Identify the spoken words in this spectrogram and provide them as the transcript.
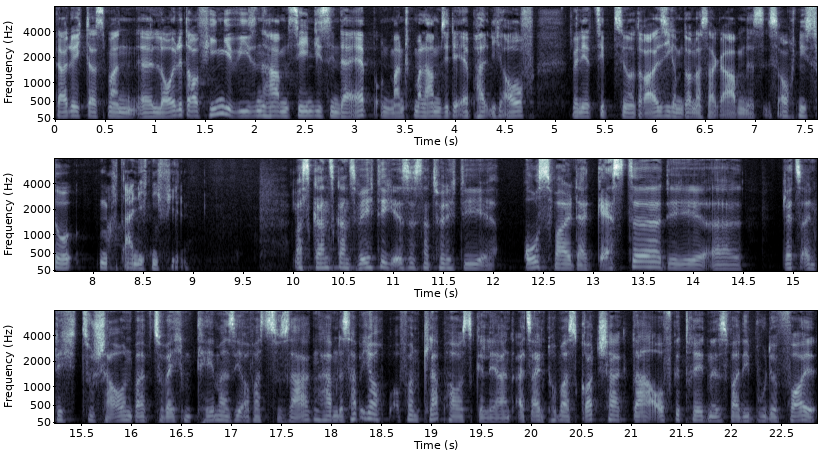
dadurch, dass man äh, Leute darauf hingewiesen haben, sehen die es in der App und manchmal haben sie die App halt nicht auf, wenn jetzt 17.30 Uhr am Donnerstagabend ist. Ist auch nicht so, macht eigentlich nicht viel. Was ganz, ganz wichtig ist, ist natürlich die Auswahl der Gäste, die äh, letztendlich zu schauen, bei, zu welchem Thema sie auch was zu sagen haben. Das habe ich auch von Clubhouse gelernt. Als ein Thomas Gottschalk da aufgetreten ist, war die Bude voll.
